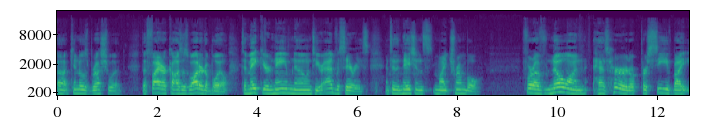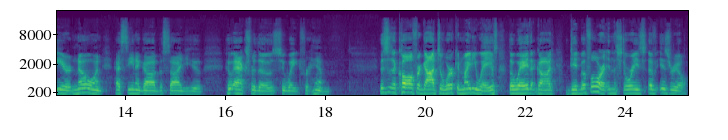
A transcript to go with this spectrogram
uh, kindles brushwood. The fire causes water to boil, to make your name known to your adversaries, and to the nations might tremble. For of no one has heard or perceived by ear, no one has seen a God beside you who acts for those who wait for him. This is a call for God to work in mighty ways, the way that God did before in the stories of Israel.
